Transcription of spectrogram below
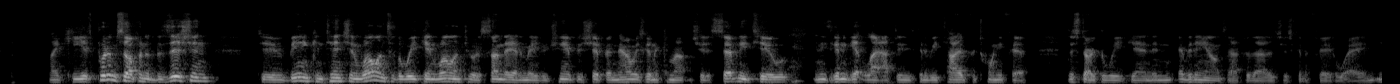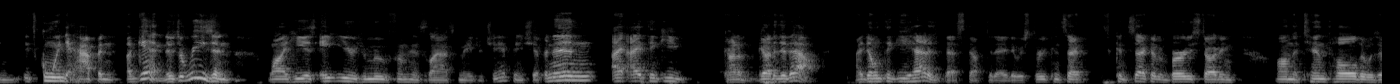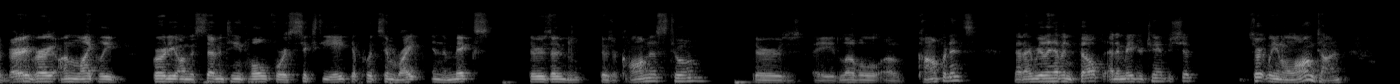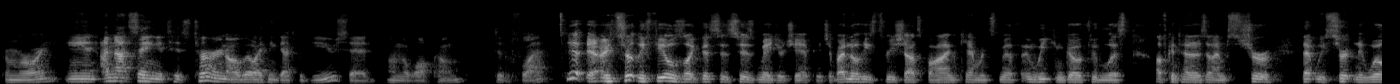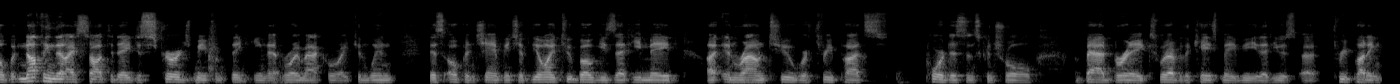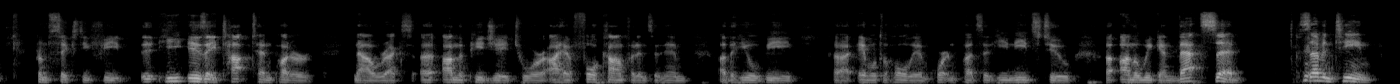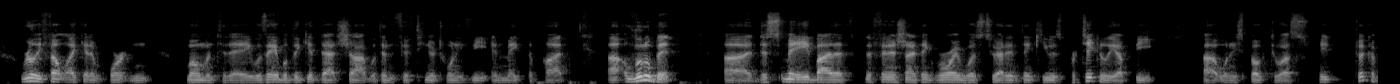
Like he has put himself in a position to be in contention well into the weekend, well into a Sunday at a major championship, and now he's going to come out and shoot a 72, and he's going to get lapped, and he's going to be tied for 25th to start the weekend, and everything else after that is just going to fade away. And, it's going to happen again. There's a reason why he is eight years removed from his last major championship, and then I, I think he kind of gutted it out. I don't think he had his best stuff today. There was three consec- consecutive birdies starting on the 10th hole. There was a very, very unlikely birdie on the 17th hole for a 68 that puts him right in the mix. There's a there's a calmness to him. There's a level of confidence that I really haven't felt at a major championship, certainly in a long time from Rory. And I'm not saying it's his turn, although I think that's what you said on the walk home to the flat. Yeah, it certainly feels like this is his major championship. I know he's three shots behind Cameron Smith, and we can go through the list of contenders, and I'm sure that we certainly will. But nothing that I saw today discouraged me from thinking that Rory McIlroy can win this Open Championship. The only two bogeys that he made uh, in round two were three putts, poor distance control, bad breaks, whatever the case may be. That he was uh, three putting from 60 feet. It, he is a top 10 putter now, Rex, uh, on the PGA Tour. I have full confidence in him uh, that he will be uh, able to hold the important putts that he needs to uh, on the weekend. That said, 17 really felt like an important moment today. Was able to get that shot within 15 or 20 feet and make the putt. Uh, a little bit uh, dismayed by the, the finish, and I think Rory was too. I didn't think he was particularly upbeat when he spoke to us. He took a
